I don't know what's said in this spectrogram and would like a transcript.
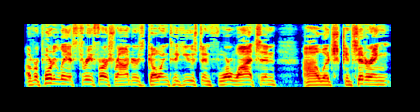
Uh, reportedly, it's three first rounders going to Houston for Watson, uh, which considering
